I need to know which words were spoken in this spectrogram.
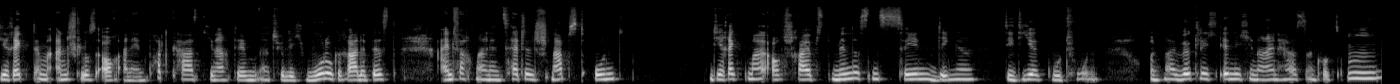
direkt im Anschluss auch an den Podcast, je nachdem natürlich, wo du gerade bist, einfach mal einen Zettel schnappst und direkt mal aufschreibst, mindestens zehn Dinge, die dir gut tun und mal wirklich in dich hineinhörst und guckst, mm,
